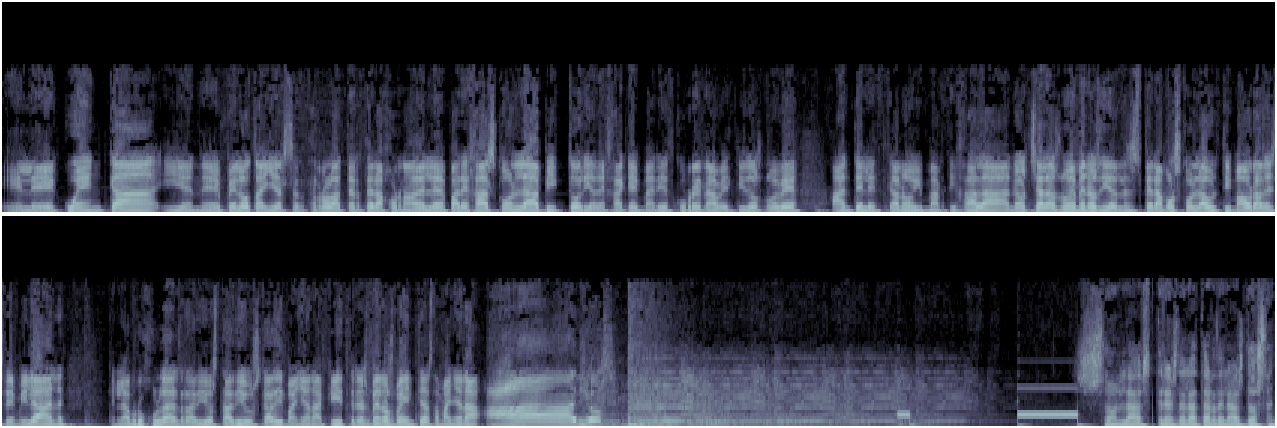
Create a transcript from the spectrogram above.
el Cuenca. Y en eh, pelota, ayer se cerró la tercera jornada de parejas con la victoria de Jaque y Mariez Currena 22-9 ante Lezcano y Martijala. Anoche a las 9 menos 10 les esperamos con la última hora desde Milán en la brújula del Radio Estadio Euskadi. Mañana aquí, 3 menos 20. Hasta mañana. Adiós. Son las 3 de la tarde, las 2 en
